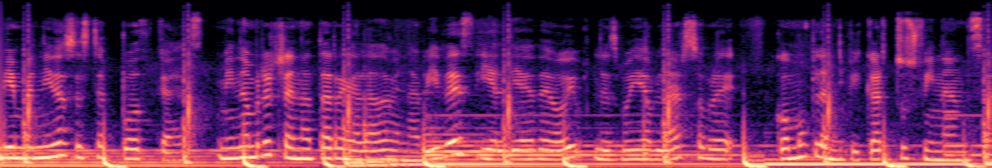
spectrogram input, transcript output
este podcast. Mi nombre es Renata Regalado Benavides y el día de hoy les voy a hablar sobre cómo planificar tus finanzas.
